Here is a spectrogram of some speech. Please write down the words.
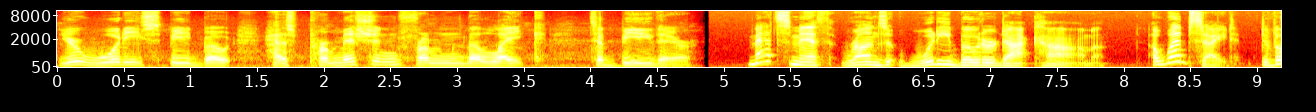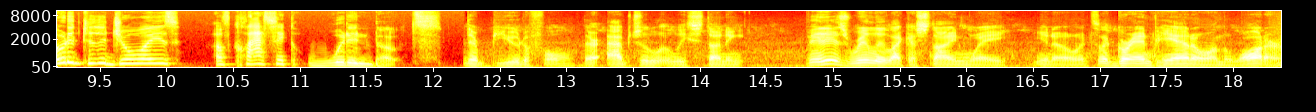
your woody speedboat, has permission from the lake to be there. Matt Smith runs woodyboater.com, a website devoted to the joys of classic wooden boats. They're beautiful. They're absolutely stunning. It is really like a Steinway, you know, it's a grand piano on the water.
